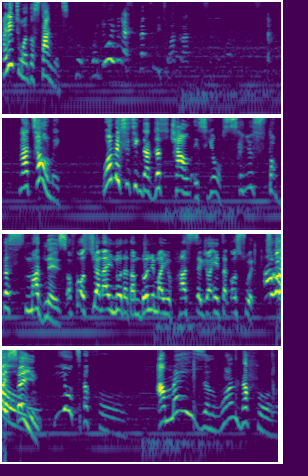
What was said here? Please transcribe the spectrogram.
I need to understand it. No, were you even expecting me to answer that question? Now tell me, what makes you think that this child is yours? Can you stop this madness? Of course, you and I know that I'm the only man you've had sexual intercourse with. So what am I oh, saying? Beautiful. Amazing. Wonderful.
